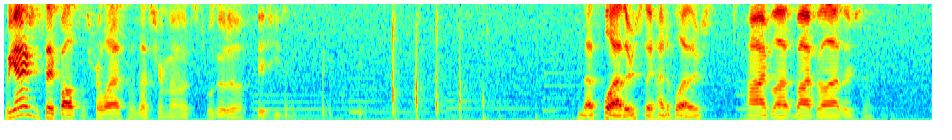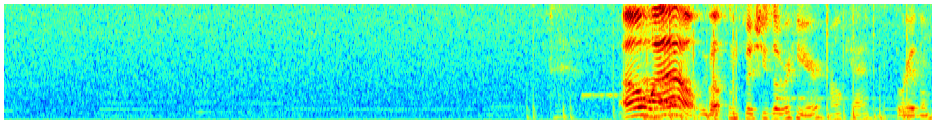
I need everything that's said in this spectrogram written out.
We can actually say fossils for last since that's your most. We'll go to fishies. That's Blathers. Say hi to Blathers. Hi, Bla- bye, Blathers. Oh, Ah, wow. We got some fishies over here. Okay, Three of them.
